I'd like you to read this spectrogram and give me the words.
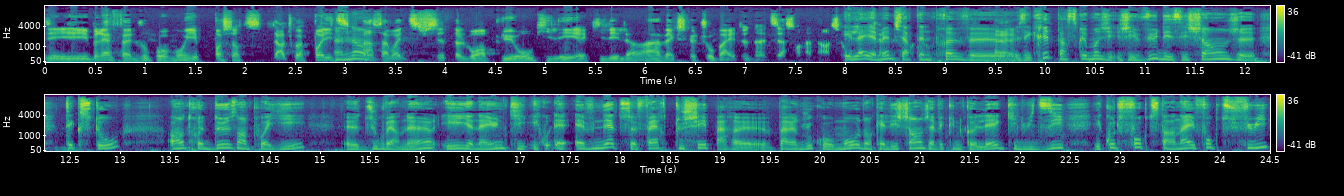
sais, bref, Andrew Cuomo, il est pas sorti. En tout cas, politiquement, Ah ça va être difficile de le voir plus haut qu'il est qu'il est là, hein, avec ce que Joe Biden a dit à son attention. Et là, il y a même certaines preuves euh, parce que moi, j'ai vu des échanges euh, textos entre deux employés euh, du gouverneur et il y en a une qui, écoute, elle, venait de se faire toucher par euh, par Andrew Cuomo, donc elle échange avec une collègue qui lui dit, écoute, faut que tu t'en ailles, faut que tu fuis.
